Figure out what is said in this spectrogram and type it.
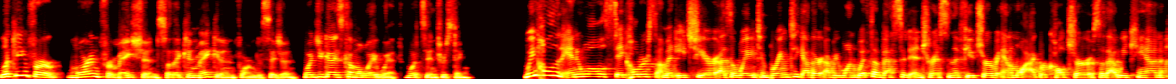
looking for more information so they can make an informed decision. What did you guys come away with? What's interesting? We hold an annual stakeholder summit each year as a way to bring together everyone with a vested interest in the future of animal agriculture so that we can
